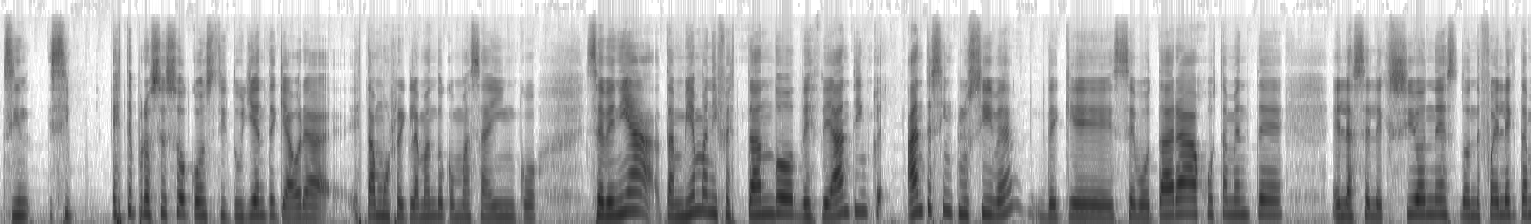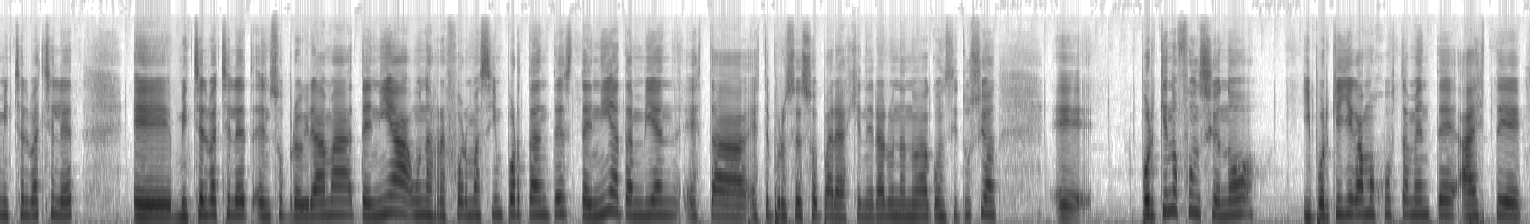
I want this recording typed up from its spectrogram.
si, si, este proceso constituyente que ahora estamos reclamando con más ahínco se venía también manifestando desde antes, antes inclusive de que se votara justamente en las elecciones donde fue electa Michelle Bachelet. Eh, Michelle Bachelet en su programa tenía unas reformas importantes, tenía también esta, este proceso para generar una nueva constitución. Eh, ¿por qué no funcionó y por qué llegamos justamente a este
